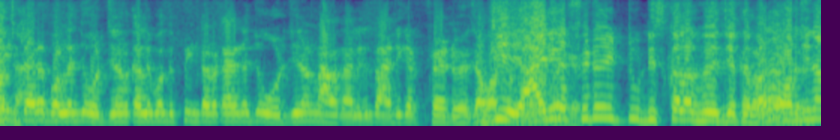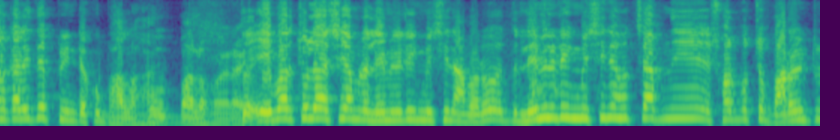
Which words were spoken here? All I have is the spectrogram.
প্রিন্টারে বললেন যে অরিজিনাল কালি বলতে প্রিন্টারের কালিটা যে অরিজিনাল না হয় তাহলে কিন্তু আইডি কার্ড ফেড হয়ে যাওয়ার জি আইডি কার্ড থাকে। একটু ডিসকালার হয়ে যেতে পারে। অরিজিনাল কালিতে প্রিন্টটা খুব ভালো হয়। খুব ভালো হয় তো এবার চলে আসি আমরা লেমিনেটিং মেশিন আবারও। লেমিনেটিং মেশিনে হচ্ছে আপনি সর্বোচ্চ বারো ইন্টু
